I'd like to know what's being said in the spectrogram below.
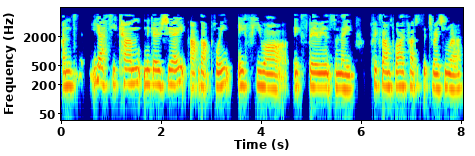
And yes, you can negotiate at that point if you are experienced and they, for example, I've had a situation where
